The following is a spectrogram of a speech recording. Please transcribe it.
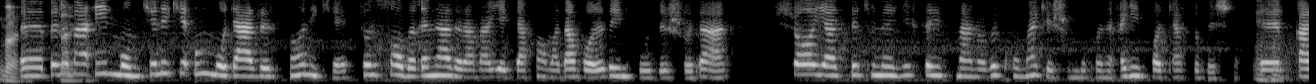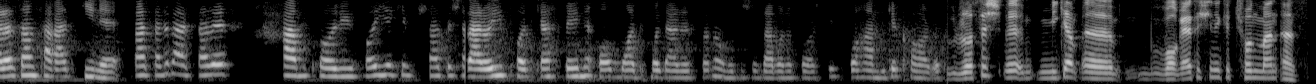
بله. بنابراین ممکنه که اون مدرسانی که چون سابقه ندارن و یک دفعه آمدن وارد این حوزه شدن شاید بتونه یک سری منابع کمکشون بکنه. اگه این پادکست رو بشنن قرضم فقط اینه. مسئله بر سر همکاری هایی که شاید بشه برای پادکست بین مدرسان آموزش زبان فارسی با همدیگه کار بکنیم. راستش میگم واقعیتش اینه که چون من از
